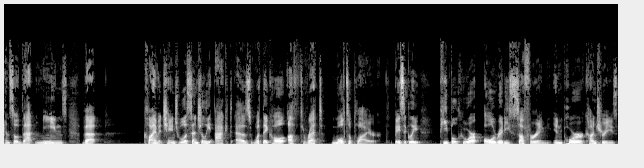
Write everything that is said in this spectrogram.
And so that means that climate change will essentially act as what they call a threat multiplier. Basically, people who are already suffering in poorer countries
